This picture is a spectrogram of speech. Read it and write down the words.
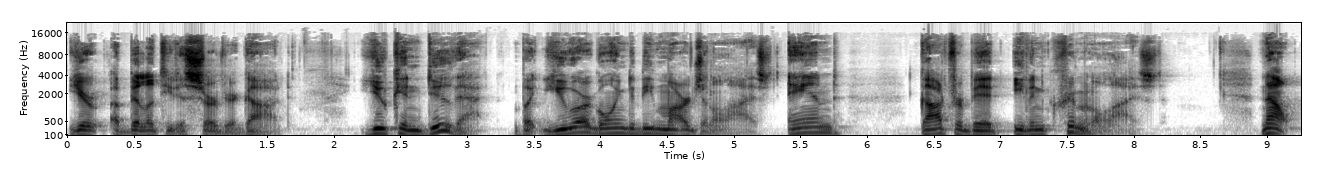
your ability to serve your God. You can do that, but you are going to be marginalized and, God forbid, even criminalized. Now,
